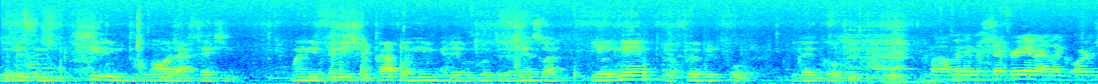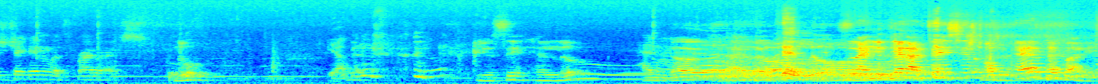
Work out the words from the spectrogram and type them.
we listen, give him all the attention. When he finish, we clap for him and then we go to the next one. Your name, your favorite food. Let's go. Uh, my name is Jeffrey, and I like orange chicken with fried rice. Yeah. You say hello. Hello. hello. Hello. So that you get attention of everybody.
